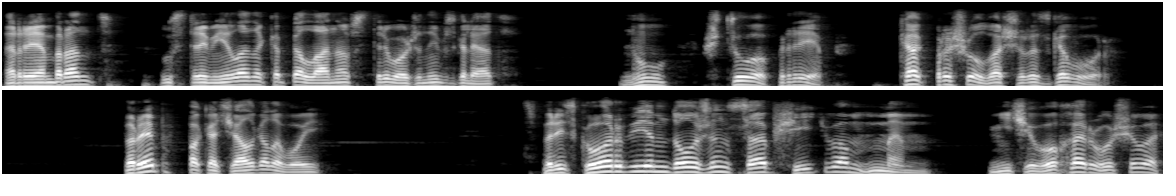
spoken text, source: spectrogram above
Рембрандт устремила на капеллана встревоженный взгляд. — Ну, что, Преп, как прошел ваш разговор? Преп покачал головой. — С прискорбием должен сообщить вам, мэм, ничего хорошего.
